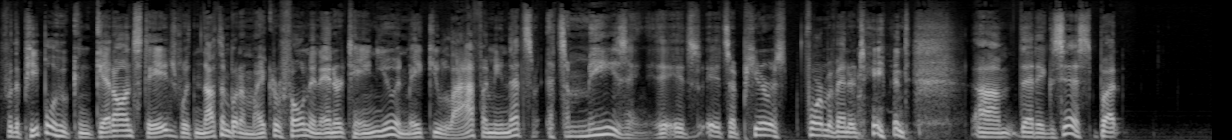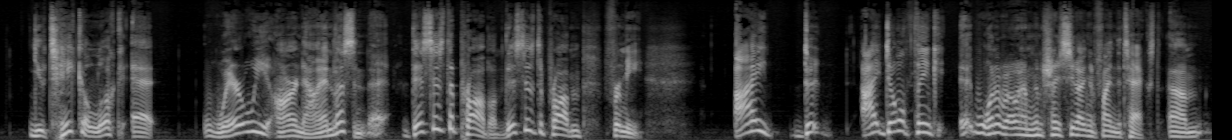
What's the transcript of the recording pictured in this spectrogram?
For the people who can get on stage with nothing but a microphone and entertain you and make you laugh, I mean that's that's amazing. It's it's a purest form of entertainment um, that exists. But you take a look at where we are now, and listen, uh, this is the problem. This is the problem for me. I do, I don't think uh, one of I'm going to try to see if I can find the text um,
